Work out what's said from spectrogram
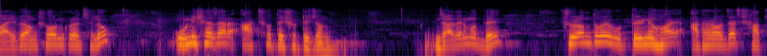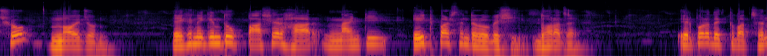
ভাইভে অংশগ্রহণ করেছিল উনিশ হাজার আটশো তেষট্টি জন। যাদের মধ্যে চূড়ান্তভাবে উত্তীর্ণ হয় আঠারো হাজার সাতশো নয় জন। এখানে কিন্তু পাশের হার নাইনটি এইট পার্সেন্টেরও বেশি ধরা যায়। এরপরে দেখতে পাচ্ছেন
